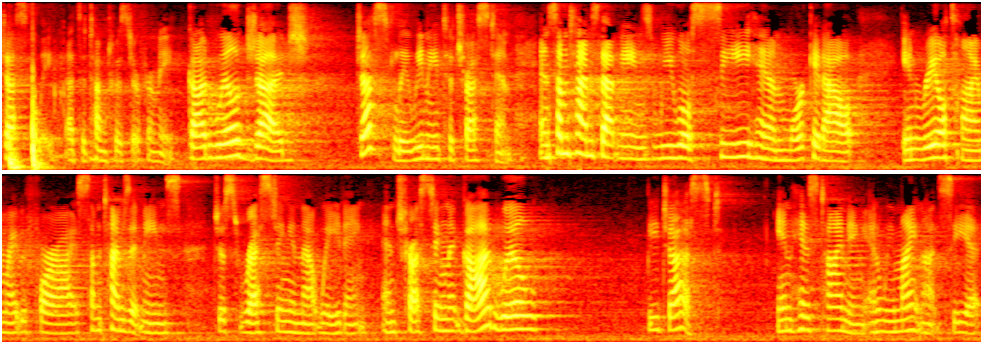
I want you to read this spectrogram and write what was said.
justly. That's a tongue twister for me. God will judge justly. We need to trust Him. And sometimes that means we will see Him work it out in real time right before our eyes. Sometimes it means just resting in that waiting and trusting that God will be just in His timing, and we might not see it.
